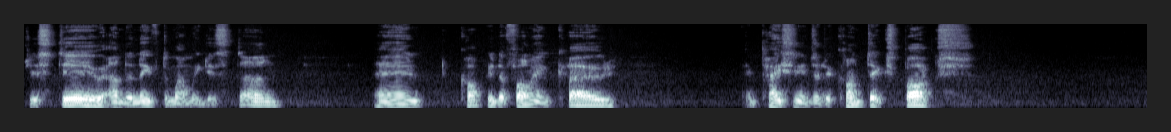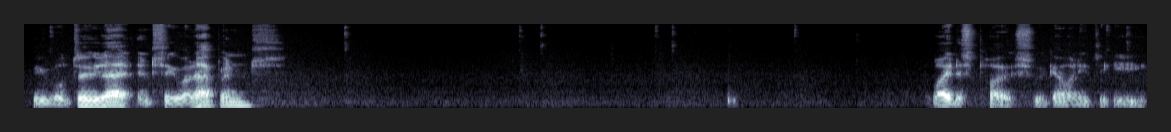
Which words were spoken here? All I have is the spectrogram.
just there underneath the one we just done, and copy the following code and paste it into the context box. We will do that and see what happens. Latest post, we're going into here.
